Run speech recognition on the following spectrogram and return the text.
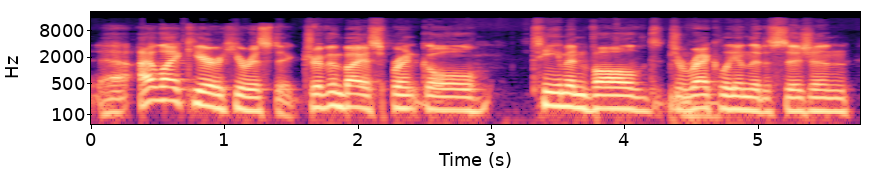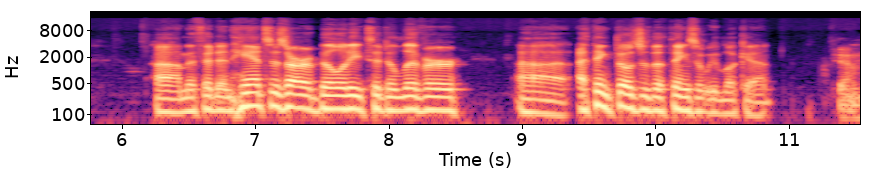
Yeah, I like your heuristic, driven by a sprint goal, team involved directly in the decision. Um, if it enhances our ability to deliver, uh, I think those are the things that we look at. Yeah.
